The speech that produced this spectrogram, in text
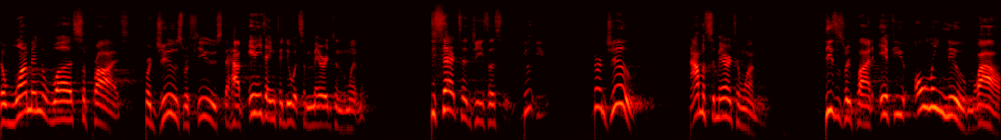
The woman was surprised, for Jews refused to have anything to do with Samaritan women. She said to Jesus, you, you, You're a Jew, I'm a Samaritan woman. Jesus replied, If you only knew, wow,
